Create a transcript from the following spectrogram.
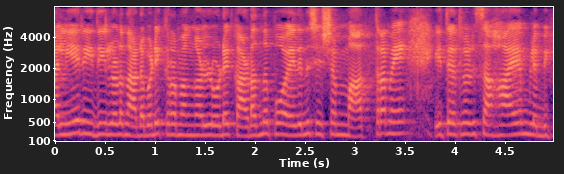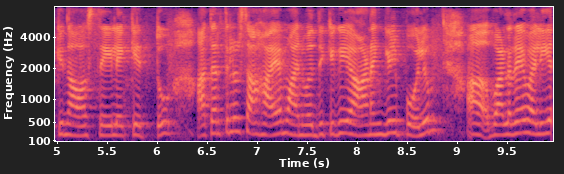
വലിയ രീതിയിലുള്ള നടപടിക്രമങ്ങളിലൂടെ കടന്നു പോയതിനു ശേഷം മാത്രമേ ഇത്തരത്തിലൊരു സഹായം ലഭിക്കുന്ന അവസ്ഥയിലേക്ക് എത്തൂ. അത്തരത്തിലൊരു സഹായം അനുവദിക്കുകയാണെങ്കിൽ പോലും വളരെ വലിയ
